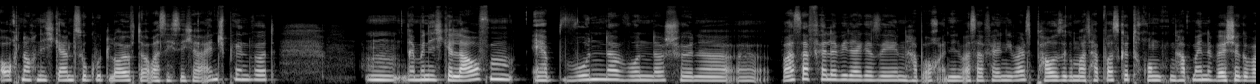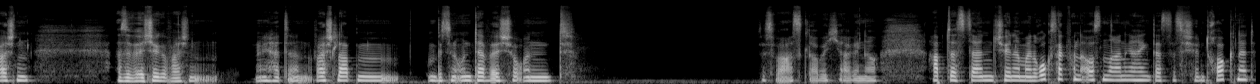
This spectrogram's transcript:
auch noch nicht ganz so gut läuft, aber was sich sicher einspielen wird. Mm, dann bin ich gelaufen, ich habe wunder, wunderschöne äh, Wasserfälle wieder gesehen, habe auch an den Wasserfällen jeweils Pause gemacht, habe was getrunken, habe meine Wäsche gewaschen. Also Wäsche gewaschen ich hatte einen Waschlappen, ein bisschen Unterwäsche und Das war es, glaube ich, ja, genau. Hab das dann schön an meinen Rucksack von außen rangehängt, dass das schön trocknet.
